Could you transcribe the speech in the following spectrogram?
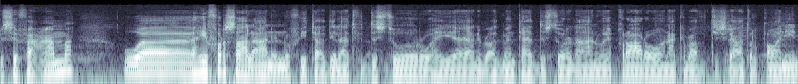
بصفة عامة. وهي فرصة الآن أنه في تعديلات في الدستور وهي يعني بعد ما انتهى الدستور الآن وإقراره وهناك بعض التشريعات والقوانين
